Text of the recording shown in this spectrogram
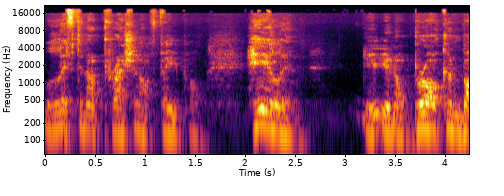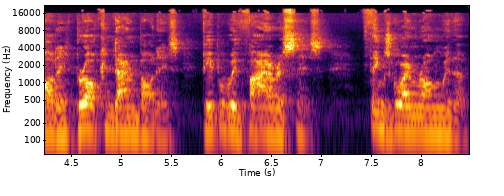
lifting oppression off people, healing, you, know, broken bodies, broken down bodies, people with viruses, things going wrong with them.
